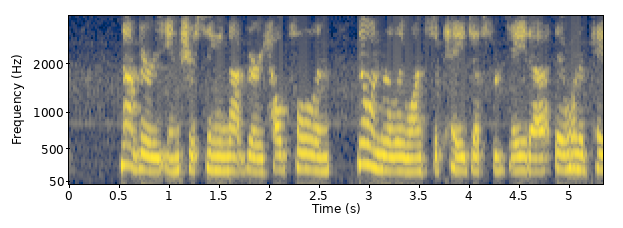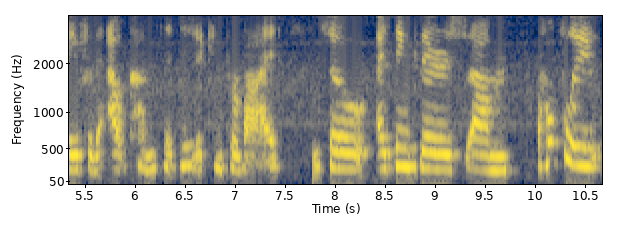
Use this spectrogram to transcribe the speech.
not very interesting and not very helpful. And no one really wants to pay just for data. They want to pay for the outcomes that data can provide. So i think there's um, hopefully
